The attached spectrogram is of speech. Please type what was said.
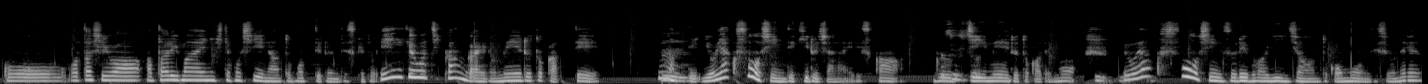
こう、私は当たり前にしてほしいなと思ってるんですけど、営業時間外のメールとかって、今って予約送信できるじゃないですか。うそう G メールとかでも。予約送信すればいいじゃんとか思うんですよね。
